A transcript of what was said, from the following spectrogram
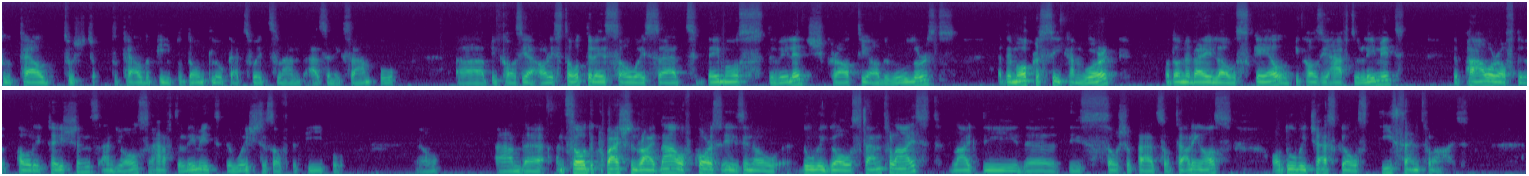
to tell to to tell the people don't look at Switzerland as an example. Uh, because yeah, Aristoteles always said, "Demos the village, Krati are the rulers." A democracy can work, but on a very low scale because you have to limit the power of the politicians and you also have to limit the wishes of the people. You know, and uh, and so the question right now, of course, is you know, do we go centralized like the the these sociopaths are telling us, or do we just go decentralized?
